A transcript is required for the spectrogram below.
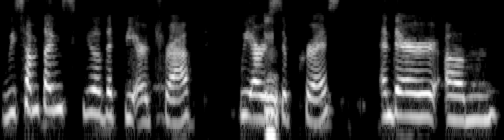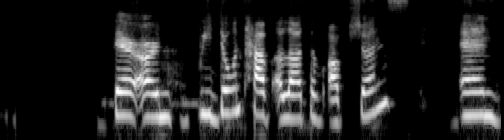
we sometimes feel that we are trapped, we are Mm. suppressed, and there um there are we don't have a lot of options and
